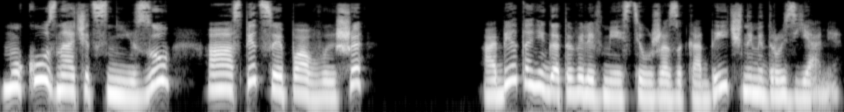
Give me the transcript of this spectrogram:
Муку, значит, снизу, а специи повыше. Обед они готовили вместе уже закадычными друзьями.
